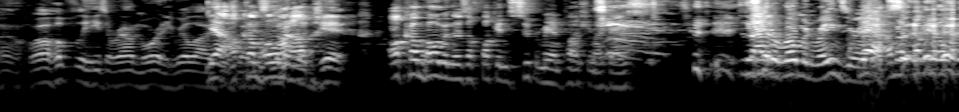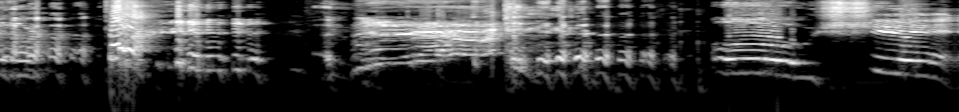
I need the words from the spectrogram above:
Wow. Well, hopefully he's around more and he realizes. Yeah, I'll come home and I'll- legit. I'll come home and there's a fucking Superman punch in my face. Just He's gonna Roman Reigns your Yeah, ass. I'm gonna fucking open oh shit!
